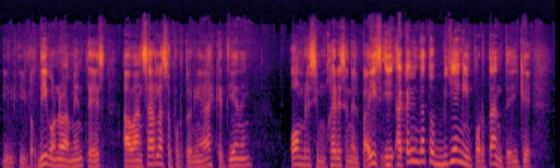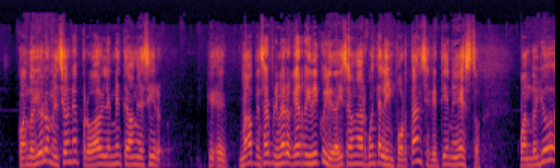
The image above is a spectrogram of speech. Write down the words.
y, y lo digo nuevamente, es avanzar las oportunidades que tienen hombres y mujeres en el país. Y acá hay un dato bien importante y que cuando yo lo mencione probablemente van a decir, eh, van a pensar primero que es ridículo y de ahí se van a dar cuenta de la importancia que tiene esto. Cuando yo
